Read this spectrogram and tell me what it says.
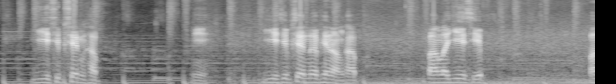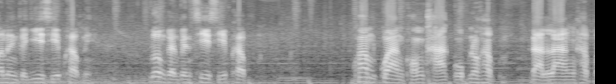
20 เส้นครับ นี่ 20 เส้นด้วยพี่น้องครับ ฟังละ 20 ฟังหนึ่งกับ20ครับนี่ร่วมกันเป็น40ครับ ความกว้างของขากบนะครับ ด้านล่างครับ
